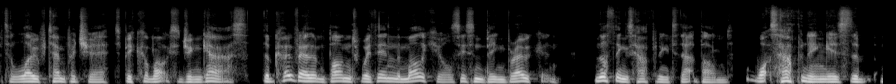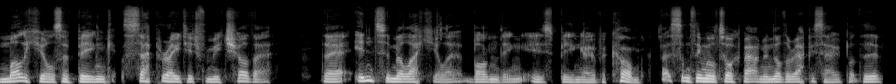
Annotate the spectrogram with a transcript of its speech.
at a low temperature to become oxygen gas, the covalent bond within the molecules isn't being broken. Nothing's happening to that bond. What's happening is the molecules are being separated from each other. Their intermolecular bonding is being overcome. That's something we'll talk about in another episode, but the,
